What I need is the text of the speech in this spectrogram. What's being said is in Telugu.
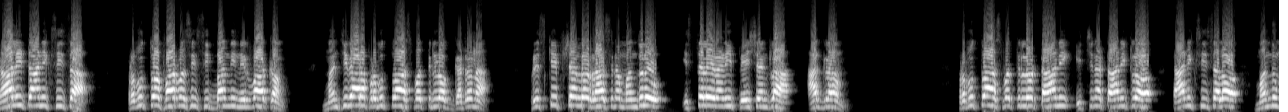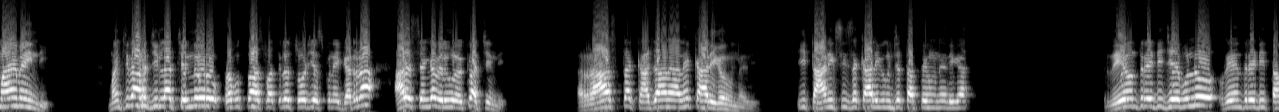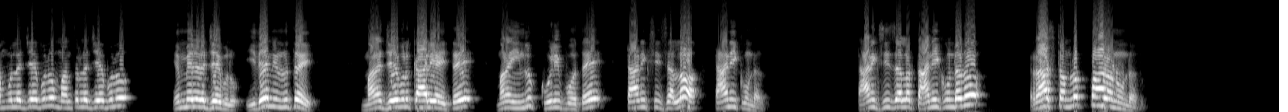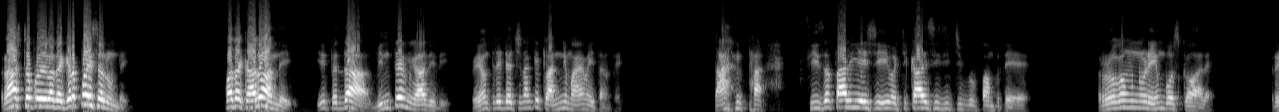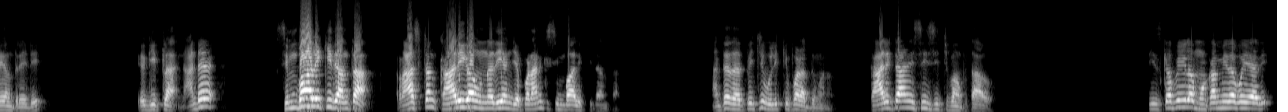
ఖాళీ టానిక్ సీసా ప్రభుత్వ ఫార్మసీ సిబ్బంది నిర్వాకం మంచిర్యాల ప్రభుత్వ ఆసుపత్రిలో ఘటన ప్రిస్క్రిప్షన్లో రాసిన మందులు ఇస్తలేరని పేషెంట్ల ఆగ్రహం. ప్రభుత్వ ఆసుపత్రిలో టానిక్ ఇచ్చిన టానిక్లో టానిక్ సీసాలో మందు మాయమైంది. మంచిర్యాల జిల్లా చెన్నూరు ప్రభుత్వ ఆసుపత్రిలో చోటు చేసుకునే ఘటన ఆలస్యంగా వెలుగులోకి వచ్చింది. రాష్ట్ర ఖజానానే ఖాళీగా ఉన్నది. ఈ టానిక్ సీసా ఖాళీగా ఉంచే తప్పే ఉన్నదిగా రేవంత్ రెడ్డి జేబులు రేవంత్ రెడ్డి తమ్ముళ్ళ జేబులు మంత్రుల జేబులు ఎమ్మెల్యేల జేబులు ఇదే నిండుతాయి. మన జేబులు ఖాళీ అయితే మన ఇండ్లు కూలిపోతే టానిక్ సీసాల్లో టానిక్ ఉండదు. టానిక్ సీసాల్లో టానిక్ ఉండదు రాష్ట్రంలో పాలన ఉండదు. రాష్ట్ర ప్రజల దగ్గర పైసలు ఉండయి. పథకాలు అందాయి. ఇది పెద్ద వింతేం కాదు ఇది. రేవంత్ రెడ్డి వచ్చినాక ఇట్లా అన్ని మాయమవుతా ఉంటాయి. టా- సీస తాళి చేసి వచ్చి కాలి సీసి పంపితే రోగం ఉన్నోడు ఏం పోసుకోవాలి? రేవంత్ రెడ్డి. ఇట్లా. అంటే సింబాలిక్ ఇది అంతా రాష్ట్రం ఖాళీగా ఉన్నది అని చెప్పడానికి సింబాలిక్ ఇది అంతా అంతే తప్పించి ఉలిక్కి పడద్దు మనం. కాలిటాని సీసిచ్చి పంపుతావు. తీసుకపోయి ఇలా ముఖం మీద పోయేది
